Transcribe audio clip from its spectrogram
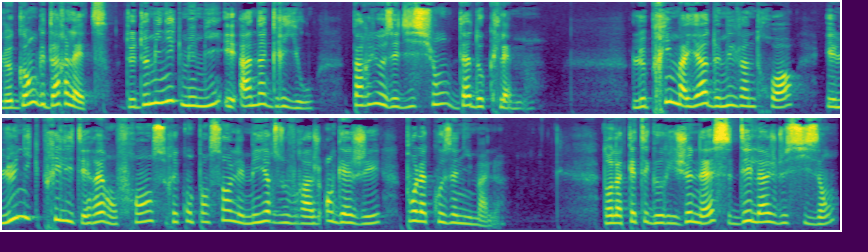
Le gang d'Arlette de Dominique Mémy et Anna Griot, paru aux éditions d'Adoclem. Le prix Maya 2023 est l'unique prix littéraire en France récompensant les meilleurs ouvrages engagés pour la cause animale. Dans la catégorie jeunesse, dès l'âge de 6 ans,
